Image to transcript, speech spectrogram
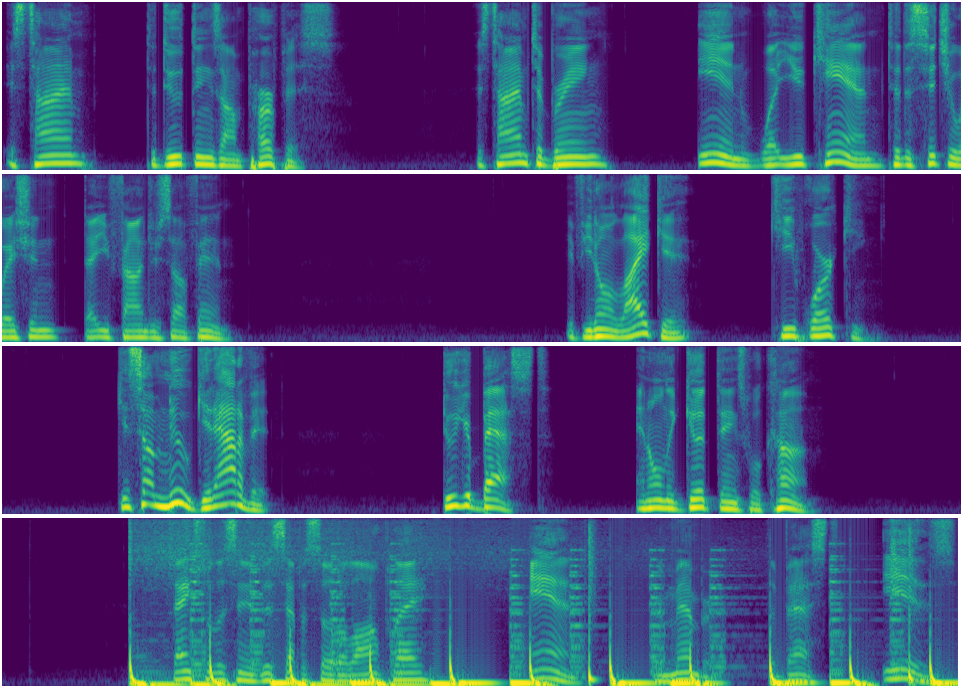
It's time to do things on purpose. It's time to bring in what you can to the situation that you found yourself in. If you don't like it, keep working. Get something new, get out of it. Do your best, and only good things will come. Thanks for listening to this episode of Long Play. And remember, the best is.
